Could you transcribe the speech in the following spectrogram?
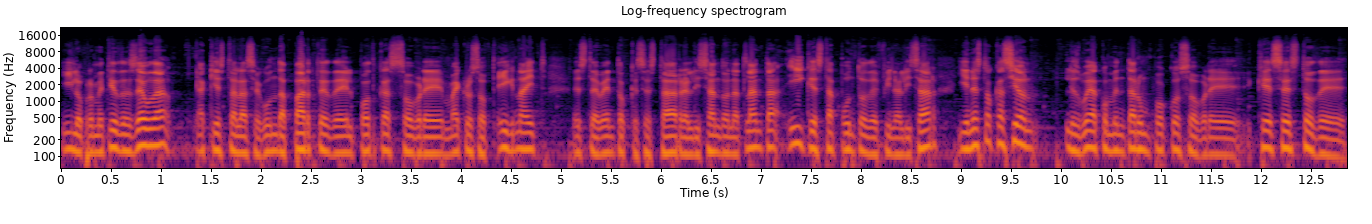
y lo prometido es deuda. Aquí está la segunda parte del podcast sobre Microsoft Ignite, este evento que se está realizando en Atlanta y que está a punto de finalizar. Y en esta ocasión les voy a comentar un poco sobre qué es esto de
